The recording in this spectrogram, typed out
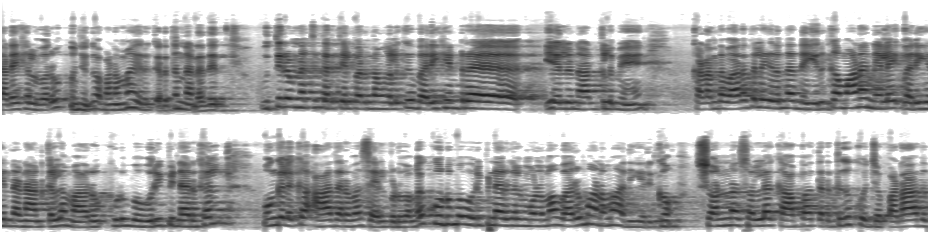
தடைகள் வரும். கொஞ்சம் கவனமாக இருக்கிறது நல்லது. உத்திரம் நட்சத்திரத்தில் பிறந்தவங்களுக்கு வருகின்ற ஏழு நாட்களுமே கடந்த வாரத்தில் இருந்த அந்த இறுக்கமான நிலை வருகின்ற நாட்களில் மாறும் குடும்ப உறுப்பினர்கள் உங்களுக்கு ஆதரவாக செயல்படுவாங்க. குடும்ப உறுப்பினர்கள் மூலமாக வருமானமும் அதிகரிக்கும். சொன்ன சொல்ல காப்பாற்றுறதுக்கு கொஞ்சம் படாது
